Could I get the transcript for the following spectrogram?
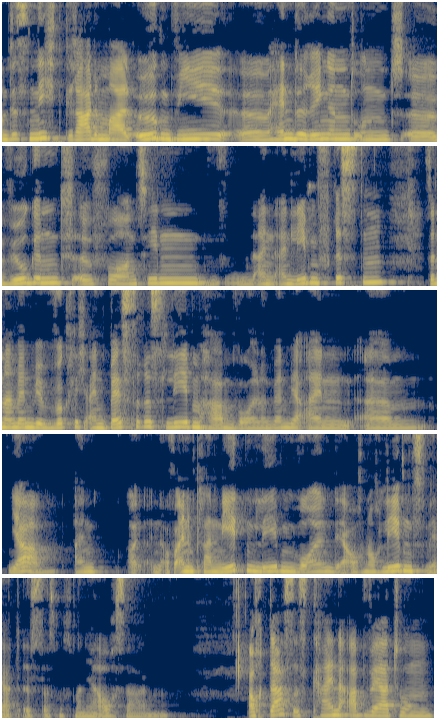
und es nicht gerade mal irgendwie äh, händeringend und äh, würgend äh, vor uns hin ein, ein Leben fristen, sondern wenn wir wirklich ein besseres Leben haben wollen und wenn wir ein, ähm, ja, ein, ein, auf einem Planeten leben wollen, der auch noch lebenswert ist, das muss man ja auch sagen. Auch das ist keine Abwertung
